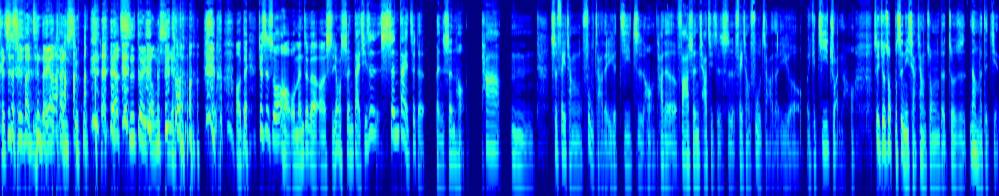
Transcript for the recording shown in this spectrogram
可是吃饭真的要看书，要吃对东西。哦，对，就是说，哦，我们这个呃，使用声带，其实声带这个。本身哈，它嗯，是非常复杂的一个机制哈，它的发生它其实是非常复杂的一个一个机转哈，所以就说不是你想象中的就是那么的简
